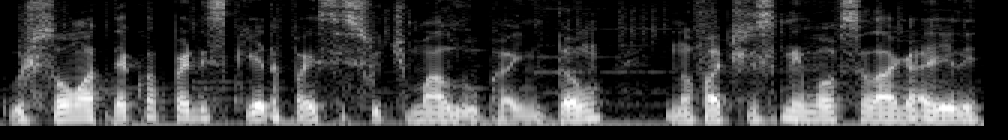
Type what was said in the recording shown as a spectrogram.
O som até com a perna esquerda faz esse chute maluco aí. Então, não faz difícil nenhuma você largar ele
